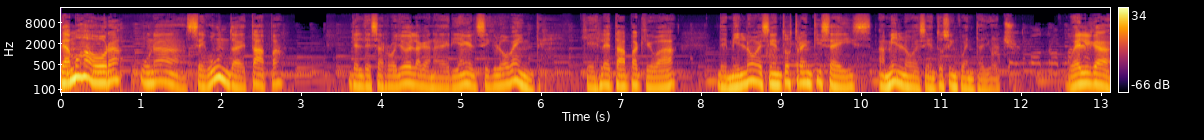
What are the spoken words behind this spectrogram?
Veamos ahora una segunda etapa del desarrollo de la ganadería en el siglo XX que es la etapa que va de 1936 a 1958. Huelga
